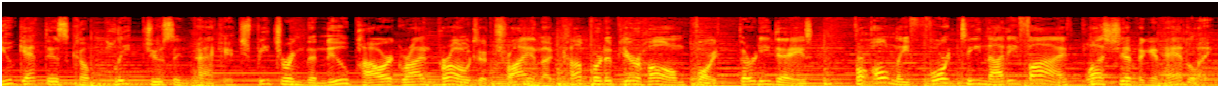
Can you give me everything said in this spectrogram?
you get this complete juicing package featuring the new Power Grind Pro to try in the comfort of your home for 30 days for only $14.95 plus shipping and handling.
